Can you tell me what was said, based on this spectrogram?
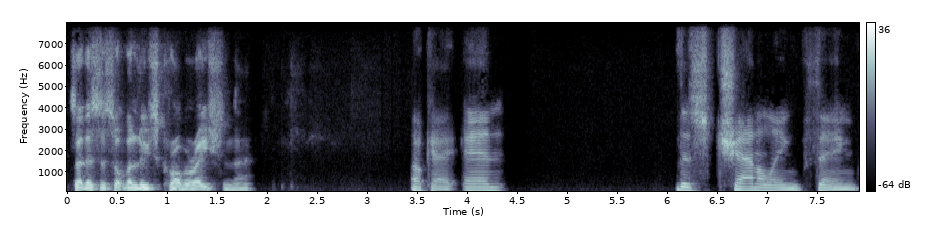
So there's a sort of a loose corroboration there. Okay. And this channeling thing,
